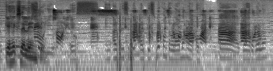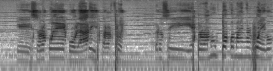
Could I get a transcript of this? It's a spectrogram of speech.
El Que es gameplay excelente. sólido. Es- en- al, principio, al principio controlamos a esta gárgola que solo puede volar y disparar fuego. Pero si exploramos un poco más en el juego,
